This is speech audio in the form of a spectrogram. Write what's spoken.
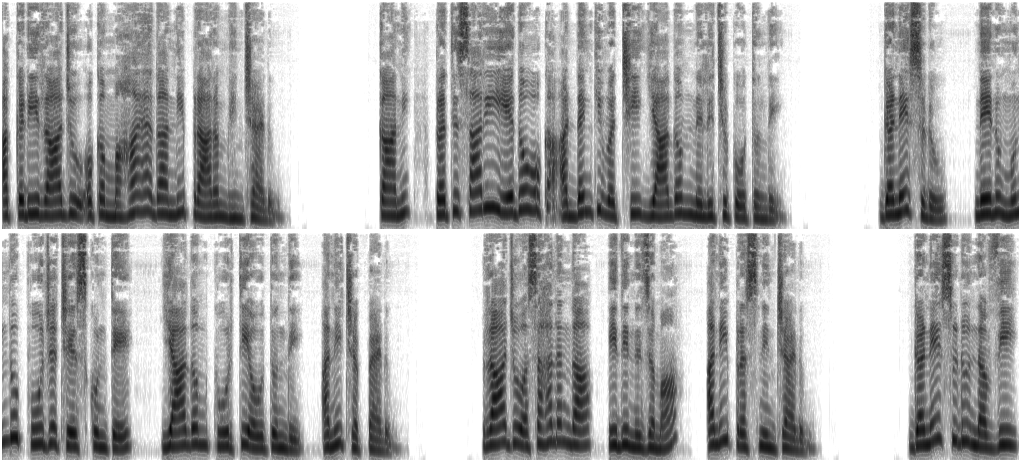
అక్కడి రాజు ఒక మహాయాగాన్ని ప్రారంభించాడు. కాని ప్రతిసారీ ఏదో ఒక అడ్డంకి వచ్చి యాగం నిలిచిపోతుంది. గణేశుడు నేను ముందు పూజ చేసుకుంటే యాగం పూర్తి అవుతుంది అని చెప్పాడు. రాజు అసహనంగా ఇది నిజమా? అని ప్రశ్నించాడు. గణేశుడు నవ్వి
